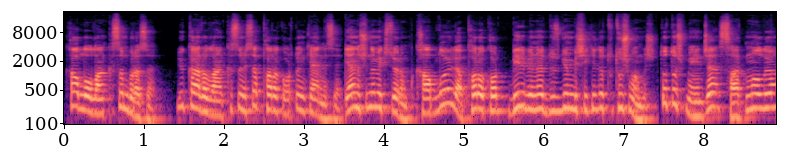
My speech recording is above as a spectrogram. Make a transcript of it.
Kablo olan kısım burası. Yukarı olan kısım ise parakortun kendisi. Yani şunu demek istiyorum. Kabloyla parakort birbirine düzgün bir şekilde tutuşmamış. Tutuşmayınca sarkma oluyor.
